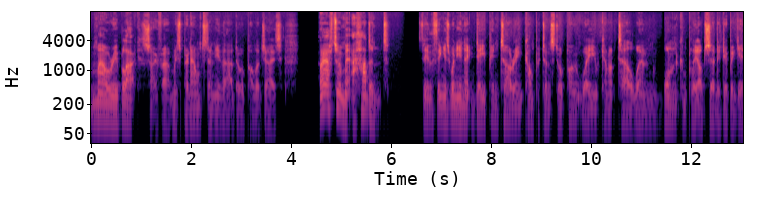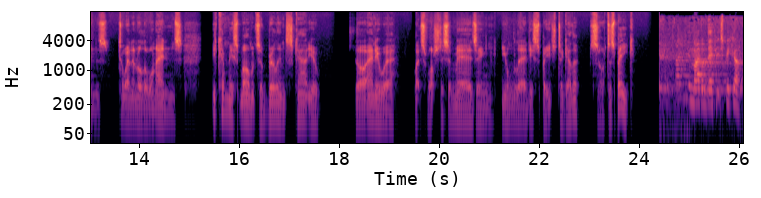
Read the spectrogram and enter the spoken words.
Mhairi Black. Sorry if I mispronounced any of that, I do apologise. I have to admit, I hadn't. See, the thing is, when you're neck deep in Tory incompetence to a point where you cannot tell when one complete absurdity begins to when another one ends, you can miss moments of brilliance, can't you? So, anyway, let's watch this amazing young lady's speech together, so to speak. Thank you, Madam Deputy Speaker.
